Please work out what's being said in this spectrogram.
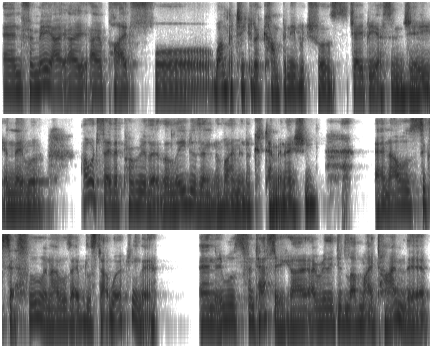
and for me, I, I, I, applied for one particular company, which was JBS&G, and they were, I would say, they're probably the, the leaders in environmental contamination. And I was successful, and I was able to start working there and it was fantastic. I, I, really did love my time there,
